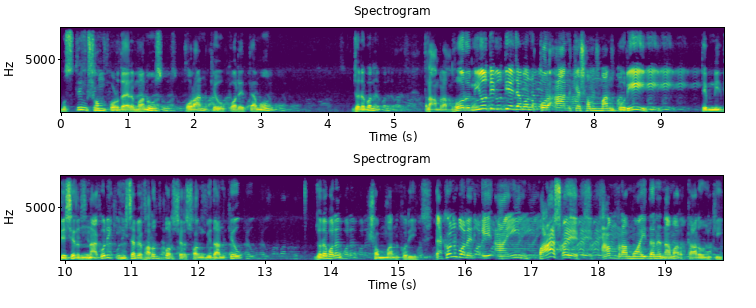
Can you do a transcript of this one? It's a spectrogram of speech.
মুসলিম সম্প্রদায়ের মানুষ কোরআনকেও করে তেমন জোরে বলেন। তাহলে আমরা ধর্মীয় দিক দিয়ে যেমন কোরআনকে সম্মান করি, তেমনি দেশের নাগরিক হিসাবে ভারতবর্ষের সংবিধানকেও জোরে বলেন, সম্মান করি। এখন বলেন, এই আইন পাশ হয়ে আমরা ময়দানে নামার কারণ কি?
